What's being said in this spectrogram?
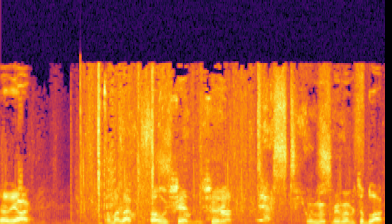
There they are. On my left. Oh shit, he's shooting. Rem remember to block.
